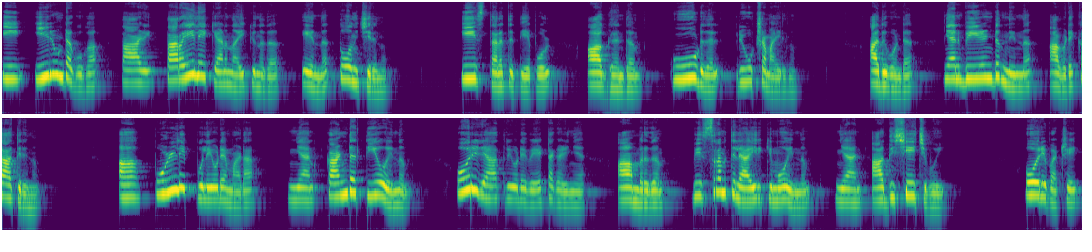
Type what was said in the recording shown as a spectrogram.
ഈ ഇരുണ്ട ഗുഹ താഴെ തറയിലേക്കാണ് നയിക്കുന്നത് എന്ന് തോന്നിച്ചിരുന്നു. ഈ സ്ഥലത്തെത്തിയപ്പോൾ ആ ഗന്ധം കൂടുതൽ രൂക്ഷമായിരുന്നു. അതുകൊണ്ട് ഞാൻ വീണ്ടും നിന്ന് അവിടെ കാത്തിരുന്നു. ആ പുള്ളിപ്പുലയുടെ മട ഞാൻ കണ്ടെത്തിയോ എന്നും ഒരു രാത്രിയുടെ വേട്ട കഴിഞ്ഞ് ആ മൃഗം വിശ്രമത്തിലായിരിക്കുമോ എന്നും ഞാൻ അതിശയിച്ചു പോയി. ഒരു പക്ഷേ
